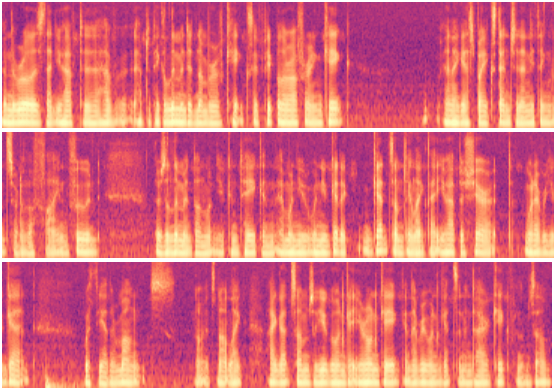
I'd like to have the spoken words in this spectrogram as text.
and the rule is that you have to have have to take a limited number of cakes. If people are offering cake, and I guess by extension anything that's sort of a fine food, there's a limit on what you can take. And, and when you when you get a get something like that, you have to share it, whatever you get, with the other monks. No, it's not like I got some, so you go and get your own cake, and everyone gets an entire cake for themselves.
